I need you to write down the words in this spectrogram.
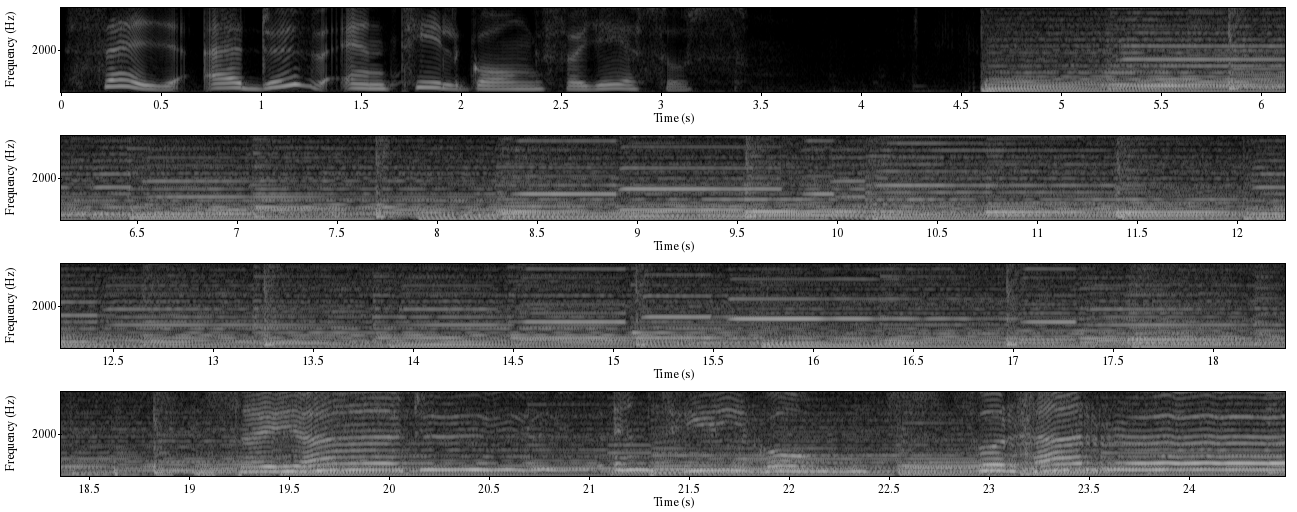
Säg, är du en tillgång för Jesus? Mig är du en tillgång för Herren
